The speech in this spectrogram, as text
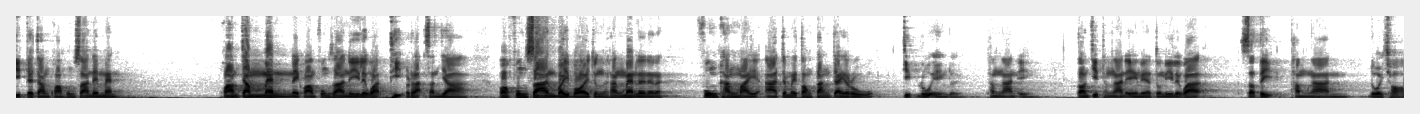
จิตจะจำความฟุ้งซ่านได้แม่น ความจำแม่นในความฟุ้งซ่านนี้เรียกว่าทิระสัญญา พอฟุ้งซ่านบ่อยๆจนกระทั่งแม่นแล้วนะฟุ้งครั้งใหม่อาจจะไม่ต้องตั้งใจรู้ จิตรู้เองเลยทำงานเอง ตอนจิตทำงานเองเนี่ยตรงนี้เรียกว่า สติทำงานโดยชอบ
